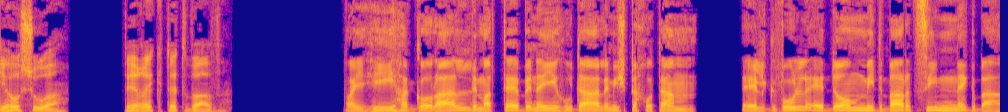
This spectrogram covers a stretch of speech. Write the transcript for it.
יהושע, פרק ט"ו ויהי הגורל למטה בני יהודה למשפחותם, אל גבול אדום מדבר צין נגבה,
